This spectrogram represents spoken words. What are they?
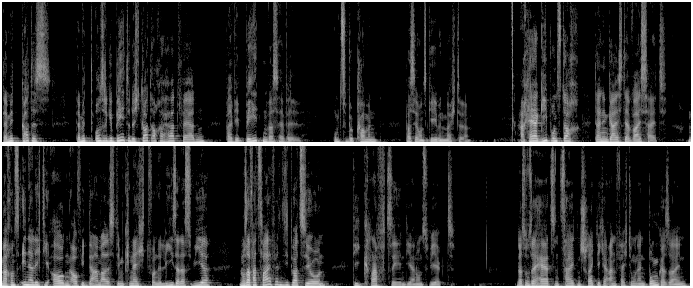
damit Gottes, damit unsere Gebete durch Gott auch erhört werden, weil wir beten, was er will, um zu bekommen, was er uns geben möchte. Ach Herr, gib uns doch deinen Geist der Weisheit und mach uns innerlich die Augen auf, wie damals dem Knecht von Elisa, dass wir in unserer verzweifelten Situation die Kraft sehen, die an uns wirkt. Und lass unser Herz in Zeiten schrecklicher Anfechtungen ein Bunker sein,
